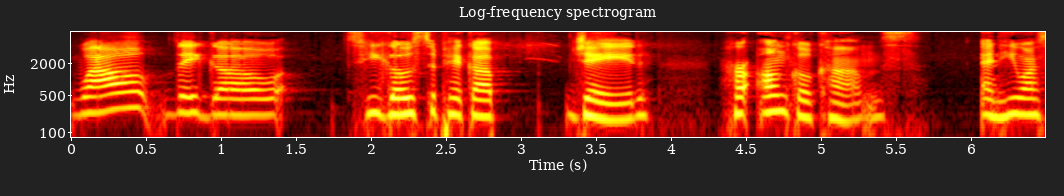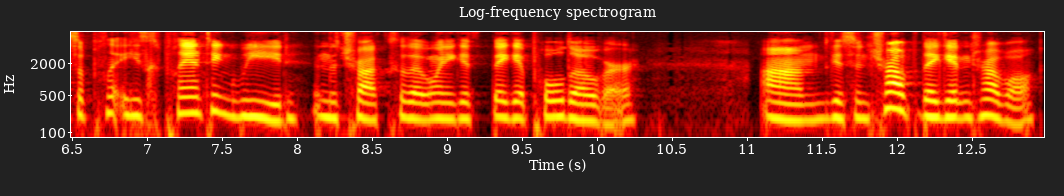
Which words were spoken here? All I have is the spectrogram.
while they go, he goes to pick up Jade. Her uncle comes, and he wants to. Pl- he's planting weed in the truck so that when he gets, they get pulled over. Um, gets in trouble. They get in trouble.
